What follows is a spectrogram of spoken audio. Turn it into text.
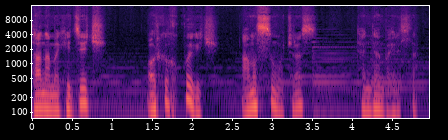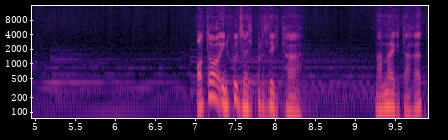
Та намайг хизээж орхихгүй гэж амласан учраас таньдаа баярлалаа. Одоо энэхүү залбирлыг та намайг дагаад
